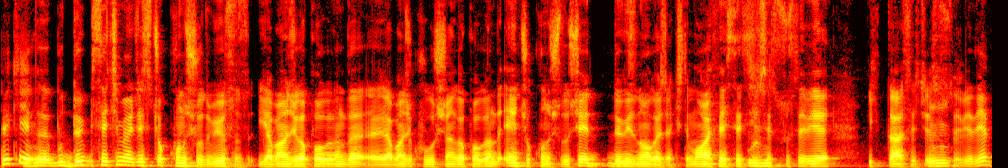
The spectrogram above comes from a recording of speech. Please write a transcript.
Peki hı hı. E, bu seçim öncesi çok konuşuldu biliyorsunuz. Yabancı raporlarında, e, yabancı kuruluşların raporlarında en çok konuşulduğu şey döviz ne olacak? İşte muhalefet seçilse su seviye, iktidar seçilse su seviye diye.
